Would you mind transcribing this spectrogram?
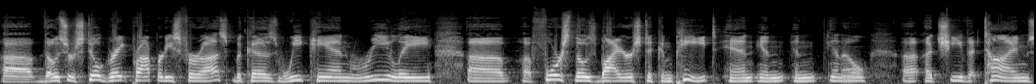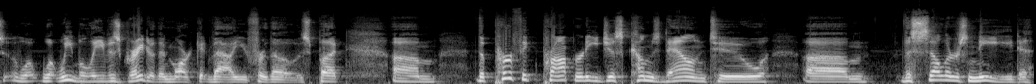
Uh, those are still great properties for us because we can really uh, uh, force those buyers to compete and, and, and you know, uh, achieve at times what, what we believe is greater than market value for those. But um, the perfect property just comes down to um, the seller's need.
